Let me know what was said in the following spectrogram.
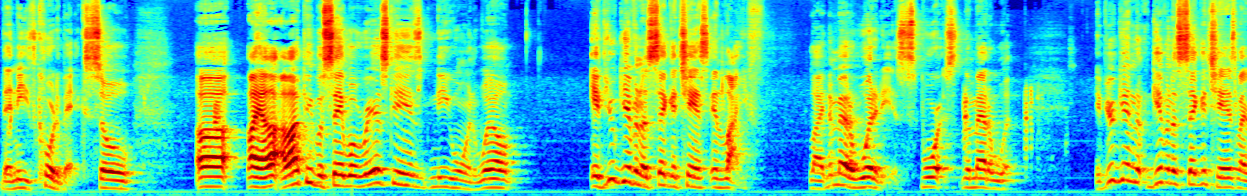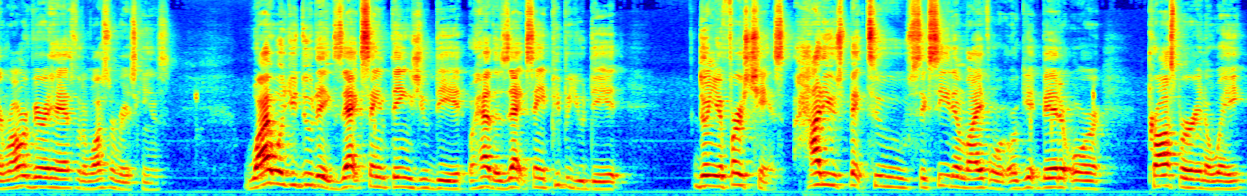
that needs quarterbacks. So uh, like a lot, of people say, well, Redskins need one. Well, if you're given a second chance in life, like no matter what it is, sports, no matter what, if you're getting given a second chance, like Ron Rivera has for the Washington Redskins, why would you do the exact same things you did or have the exact same people you did during your first chance? How do you expect to succeed in life or, or get better or prosper in a way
